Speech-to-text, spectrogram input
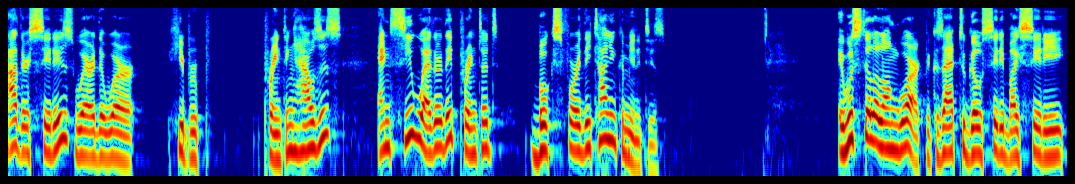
other cities where there were Hebrew printing houses and see whether they printed books for the Italian communities. It was still a long work because I had to go city by city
